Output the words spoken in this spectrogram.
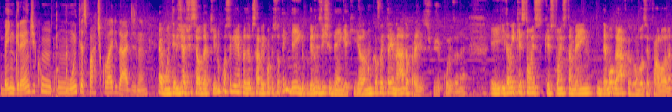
bem grande com, com, muitas particularidades, né? É, uma inteligência artificial daqui não conseguiria, por exemplo, saber que uma pessoa tem dengue, porque não existe dengue aqui, ela nunca foi treinada para esse tipo de coisa, né? E, e, também questões, questões também demográficas, como você falou, né?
